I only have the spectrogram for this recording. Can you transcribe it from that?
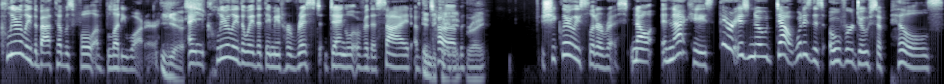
clearly the bathtub was full of bloody water. Yes. And clearly, the way that they made her wrist dangle over the side of the indicated, tub, right? she clearly slit her wrist. Now, in that case, there is no doubt. What is this overdose of pills,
